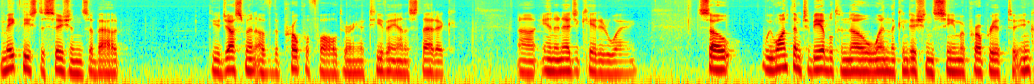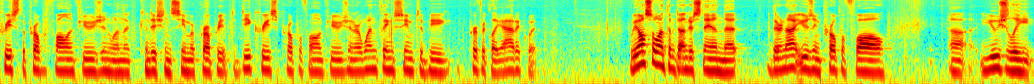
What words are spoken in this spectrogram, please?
make these decisions about the adjustment of the propofol during a TIVA anesthetic uh, in an educated way. So we want them to be able to know when the conditions seem appropriate to increase the propofol infusion, when the conditions seem appropriate to decrease propofol infusion, or when things seem to be perfectly adequate. We also want them to understand that they're not using propofol uh, usually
